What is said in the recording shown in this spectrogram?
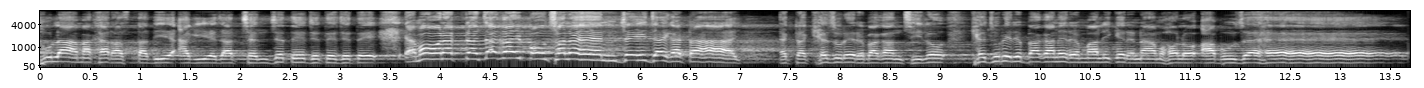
ধুলা মাখা রাস্তা দিয়ে আগিয়ে যাচ্ছেন। যেতে যেতে যেতে এমন একটা জায়গায় পৌঁছালেন, যেই জায়গাটায় একটা খেজুরের বাগান ছিল। খেজুরের বাগানের মালিকের নাম হলো আবু জাহেল।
